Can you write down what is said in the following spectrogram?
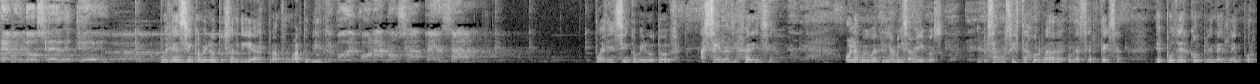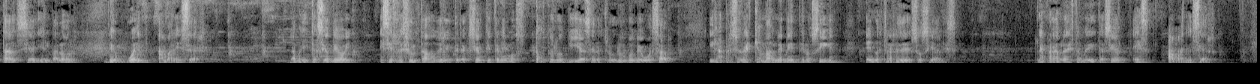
este mundo se detiene. ¿Pueden cinco minutos al día transformar tu vida? ¿Pueden cinco minutos hacer la diferencia? Hola, muy buen día mis amigos. Empezamos esta jornada con la certeza de poder comprender la importancia y el valor de un buen amanecer. La meditación de hoy es el resultado de la interacción que tenemos todos los días en nuestro grupo de WhatsApp y las personas que amablemente nos siguen en nuestras redes sociales. La palabra de esta meditación es amanecer.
